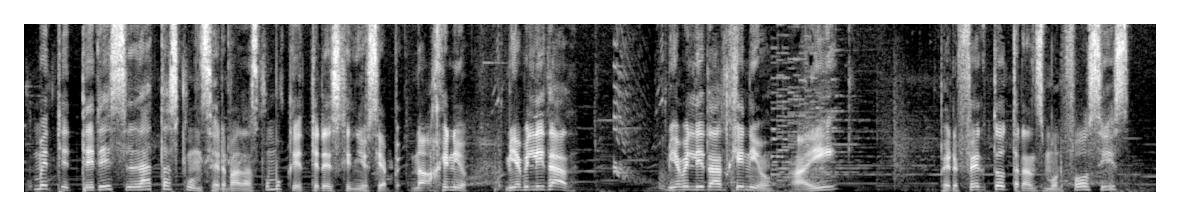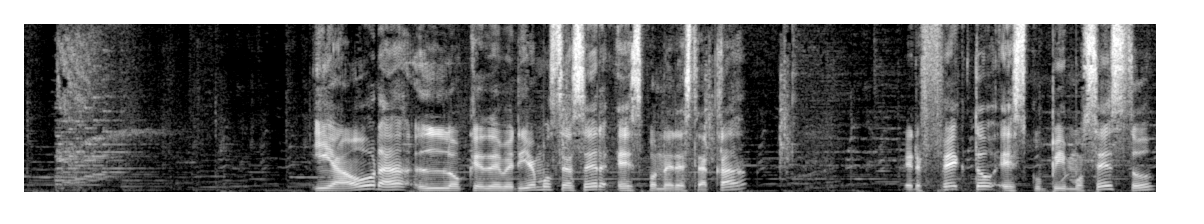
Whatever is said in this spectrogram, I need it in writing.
Cómete tres latas conservadas. ¿Cómo que tres, genio? No, genio, mi habilidad. Mi habilidad, genio. Ahí. Perfecto, transmorfosis. Y ahora lo que deberíamos de hacer es poner este acá. Perfecto, escupimos esto.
